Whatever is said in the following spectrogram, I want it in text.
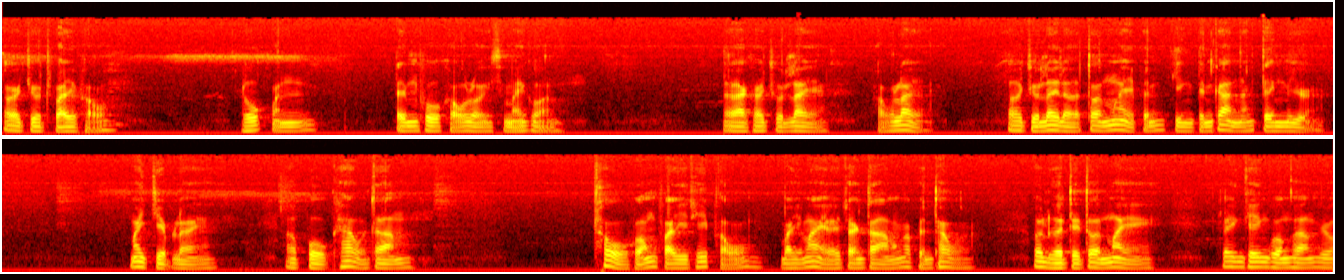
ก็จุดไฟเผา ลุกมันเต็มภูเขาเลยสมัยก่อนเวลาเขาจุดไล่เผาไล่เราจุดไล่เราต้นไม้เป็นกิ่งเป็นก้านยังเต็มอยู่ ไม่เจ็บเลยเอาปลูกข้าวตามเท่าของไฟที่เผาใบไม้อะไรต่างๆมันก็เป็นเท่า ก็เหลือแต่ต้นไม้เล่งเคงควงคางอยู่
